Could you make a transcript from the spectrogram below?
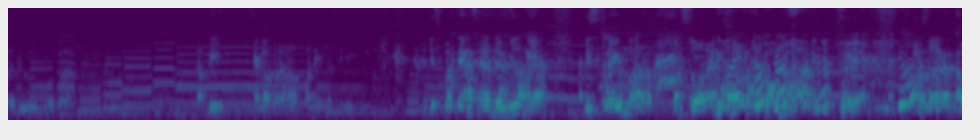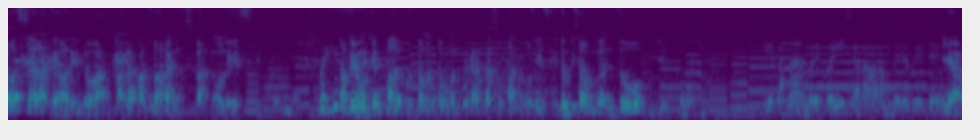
atau dulu gue pernah seperti tapi saya nggak pernah lakukan itu sih jadi seperti yang saya udah bilang ya, disclaimer, konselornya nggak pernah nyoba gitu ya. Konselornya tahu secara teori doang, karena konselornya nggak suka nulis gitu. Tapi mungkin kalau teman-teman ternyata suka nulis, itu bisa membantu gitu. Iya karena balik lagi cara orang beda-beda ya.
